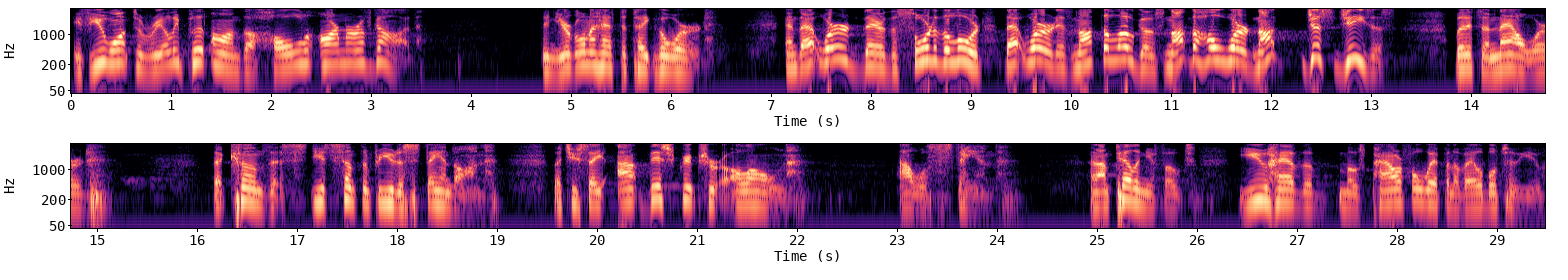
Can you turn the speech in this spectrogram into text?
If you want to really put on the whole armor of God, then you're going to have to take the word. And that word there, the sword of the Lord, that word is not the logos, not the whole word, not just Jesus, but it's a now word that comes that's something for you to stand on that you say, This scripture alone, I will stand. And I'm telling you, folks, you have the most powerful weapon available to you.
